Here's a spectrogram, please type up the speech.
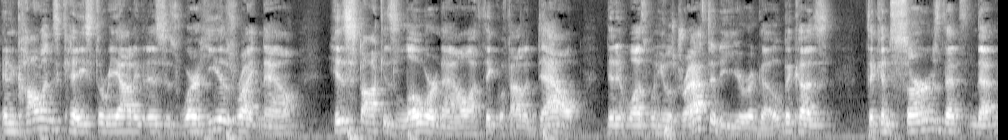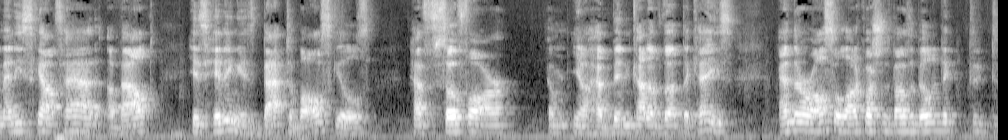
in Collins' case, the reality of it is, is where he is right now. His stock is lower now, I think, without a doubt, than it was when he was drafted a year ago, because the concerns that that many scouts had about his hitting, his bat to ball skills, have so far, um, you know, have been kind of the, the case. And there are also a lot of questions about his ability to, to, to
